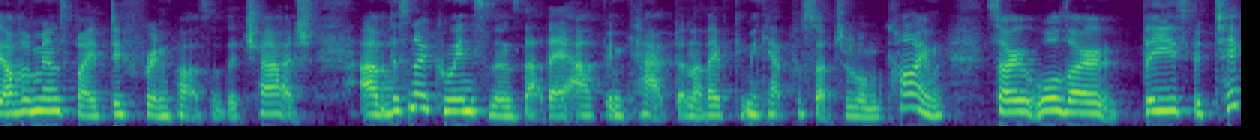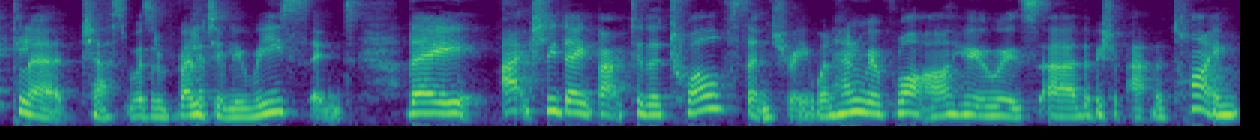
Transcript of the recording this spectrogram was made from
governments, by different parts of the church. Um, there's no coincidence that they have been kept and that they've been kept for such a long time. So although these particular chests were sort of relatively recent, they actually date back to the 12th century when Henry of Blois, who was uh, the bishop at the time,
